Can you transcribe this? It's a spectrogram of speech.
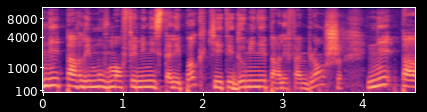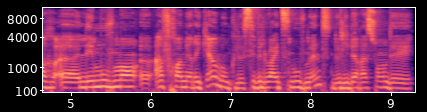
ni par les mouvements féministes à l'époque, qui étaient dominés par les femmes blanches, ni par euh, les mouvements euh, afro-américains, donc le Civil Rights Movement de libération des,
